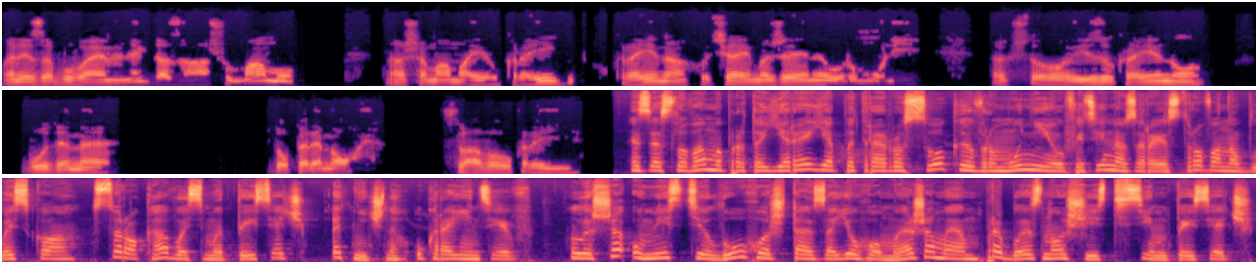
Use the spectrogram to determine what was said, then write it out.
Ми не забуваємо ніколи за нашу маму. Наша мама є Україна, хоча і ми живемо в Румунії. Так що із України будемо до перемоги. Слава Україні! За словами протоєрея Петра Росоки, в Румунії офіційно зареєстровано близько 48 тисяч етнічних українців. Лише у місті Лугош та за його межами приблизно 6-7 тисяч.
